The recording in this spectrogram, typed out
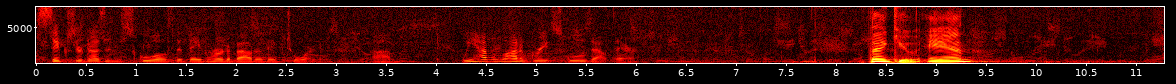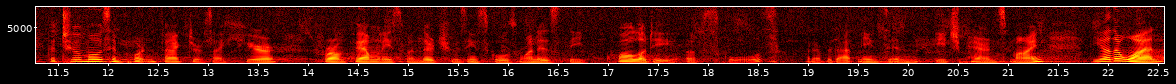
six or dozen schools that they've heard about or they've toured. We have a lot of great schools out there. Thank you. Ann? The two most important factors I hear from families when they're choosing schools one is the quality of schools, whatever that means in each parent's mind. The other one,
